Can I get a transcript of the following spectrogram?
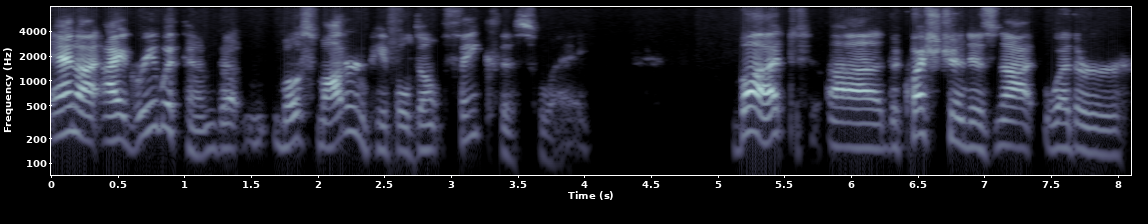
and I, I agree with him that most modern people don't think this way. But uh, the question is not whether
